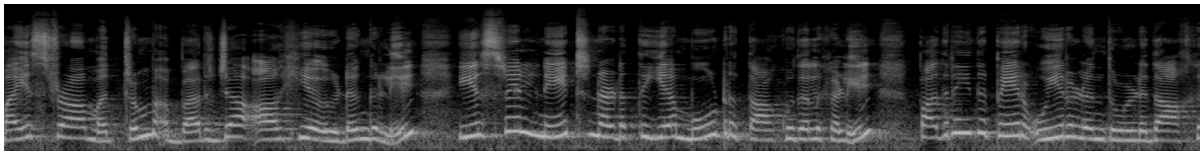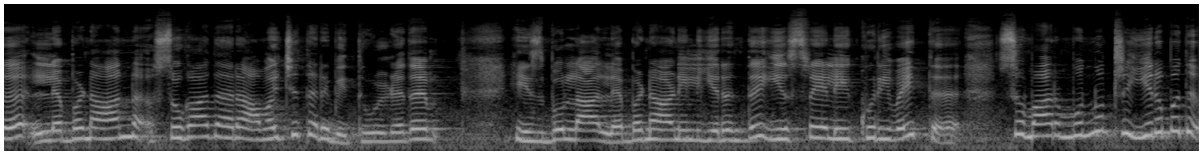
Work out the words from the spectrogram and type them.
மைஸ்ட்ரா மற்றும் பர்ஜா ஆகிய இடங்களில் இஸ்ரேல் நேற்று நடத்திய மூன்று தாக்குதல்களில் பதினைந்து பேர் உயிரிழந்துள்ளதாக லெபனான் சுகாதார அமைச்சு தெரிவித்துள்ளது. ஹிஸ்புல்லா லெபனானில் இருந்து இஸ்ரேலை குறிவைத்து சுமார் முன்னூற்று இருபது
